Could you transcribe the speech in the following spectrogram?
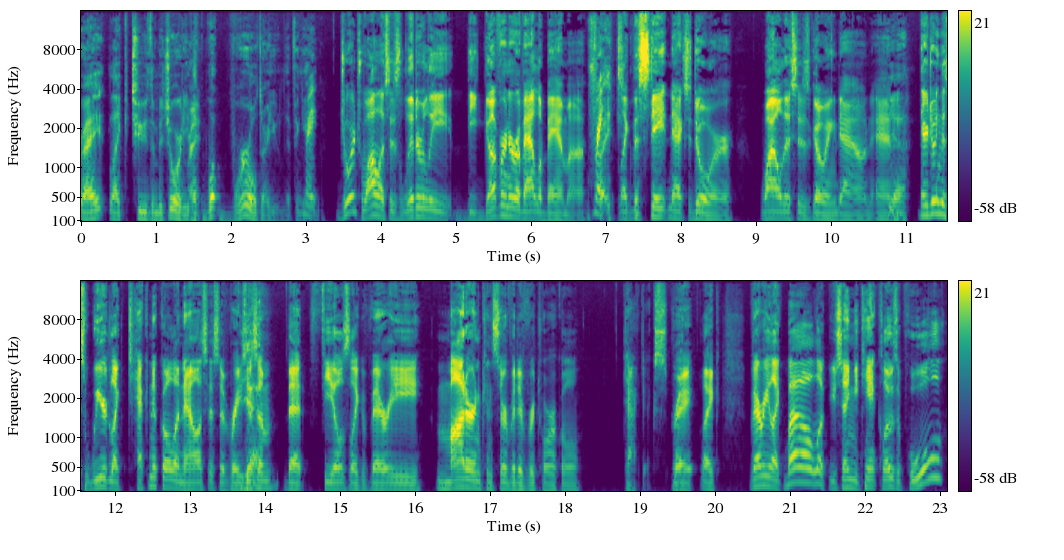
Right? Like to the majority, Right. like what world are you living Right. in? George Wallace is literally the governor of Alabama, Right. like the state next door, while this is going down. And Yeah. they're doing this weird, like, technical analysis of racism that feels like very modern conservative rhetorical tactics, right? Right. Like, very like, well, look, you saying you can't close a pool?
